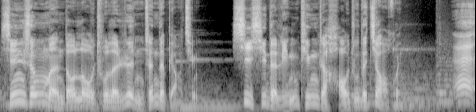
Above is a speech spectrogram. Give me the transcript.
新生们都露出了认真的表情，细细的聆听着豪猪的教诲。哎，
